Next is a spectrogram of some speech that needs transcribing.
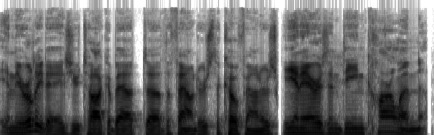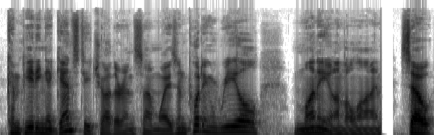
in the early days, you talk about uh, the founders, the co founders, Ian Ayres and Dean Karlan, competing against each other in some ways and putting real money on the line. So,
